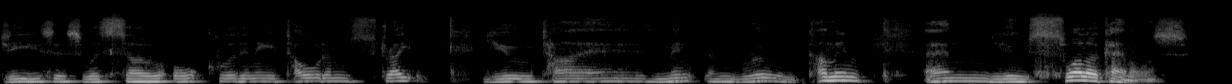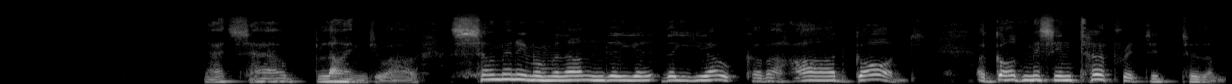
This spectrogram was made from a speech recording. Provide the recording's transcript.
Jesus was so awkward and he told them straight, you tithe mint and rue and cumin and you swallow camels. That's how blind you are. So many of them were under the yoke of a hard God, a God misinterpreted to them,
